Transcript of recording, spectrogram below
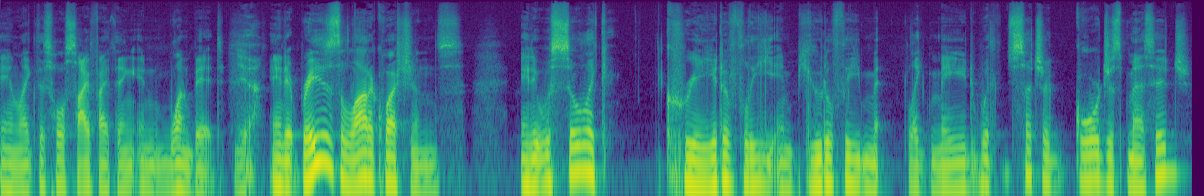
and like this whole sci-fi thing in one bit. Yeah. and it raises a lot of questions, and it was so like creatively and beautifully like made with such a gorgeous message.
